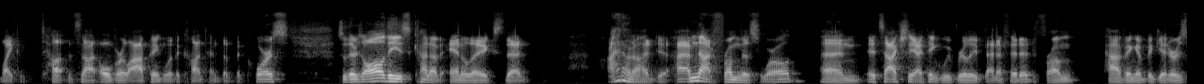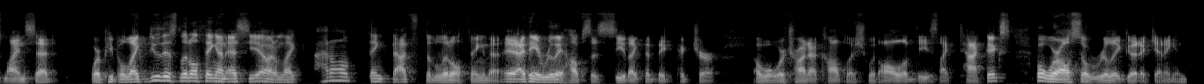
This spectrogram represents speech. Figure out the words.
like t- it's not overlapping with the content of the course. So there's all these kind of analytics that I don't know how to do. I'm not from this world, and it's actually I think we've really benefited from having a beginner's mindset where people like do this little thing on SEO, and I'm like, I don't think that's the little thing that I think it really helps us see like the big picture of what we're trying to accomplish with all of these like tactics, but we're also really good at getting in,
